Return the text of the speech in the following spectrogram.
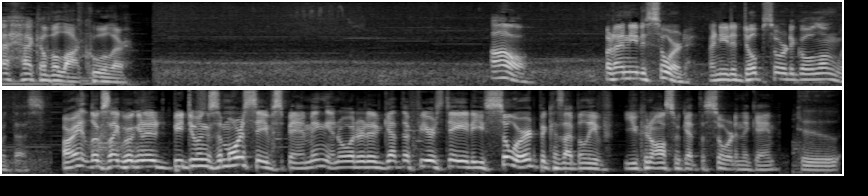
a heck of a lot cooler. Oh, but I need a sword. I need a dope sword to go along with this. All right, looks like we're gonna be doing some more save spamming in order to get the Fierce Deity sword, because I believe you can also get the sword in the game. Two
